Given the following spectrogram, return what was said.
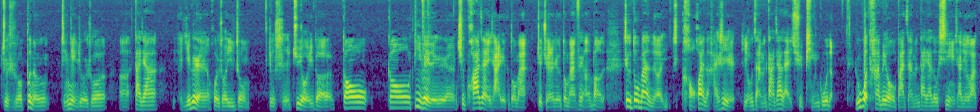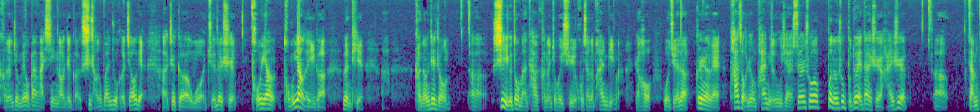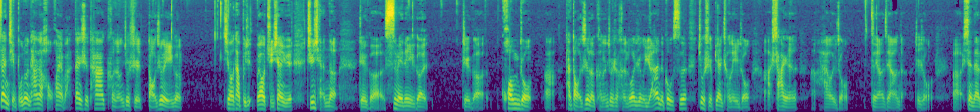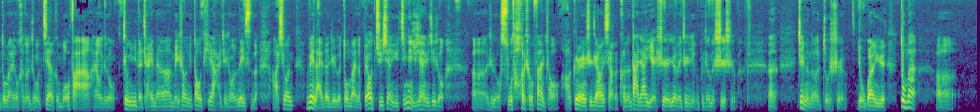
就是说，不能仅仅就是说，呃，大家一个人或者说一种就是具有一个高高地位的一个人去夸赞一下这个动漫，就觉得这个动漫非常的棒的。这个动漫的好坏呢，还是由咱们大家来去评估的。如果他没有把咱们大家都吸引下去的话，可能就没有办法吸引到这个市场的关注和焦点啊。这个我觉得是同样同样的一个问题啊，可能这种。呃，是一个动漫，它可能就会去互相的攀比嘛。然后我觉得，个人认为，他走这种攀比的路线，虽然说不能说不对，但是还是，呃，咱们暂且不论它的好坏吧。但是它可能就是导致了一个，希望它不不要局限于之前的这个思维的一个这个框中啊，它导致了可能就是很多这个原案的构思，就是变成了一种啊杀人啊，还有一种怎样怎样的这种。呃，现在的动漫有很多这种剑和魔法啊，还有这种正义的宅男啊、美少女倒贴啊这种类似的啊。希望未来的这个动漫呢，不要局限于仅仅局限于这种，呃，这种俗套这种范畴啊。个人是这样想的，可能大家也是认为这是一个不争的事实吧。嗯，这个呢，就是有关于动漫，呃，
